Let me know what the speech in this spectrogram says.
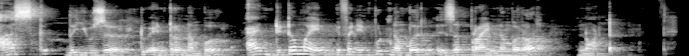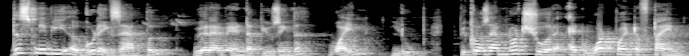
ask the user to enter a number and determine if an input number is a prime number or not. This may be a good example where I may end up using the while loop because I'm not sure at what point of time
